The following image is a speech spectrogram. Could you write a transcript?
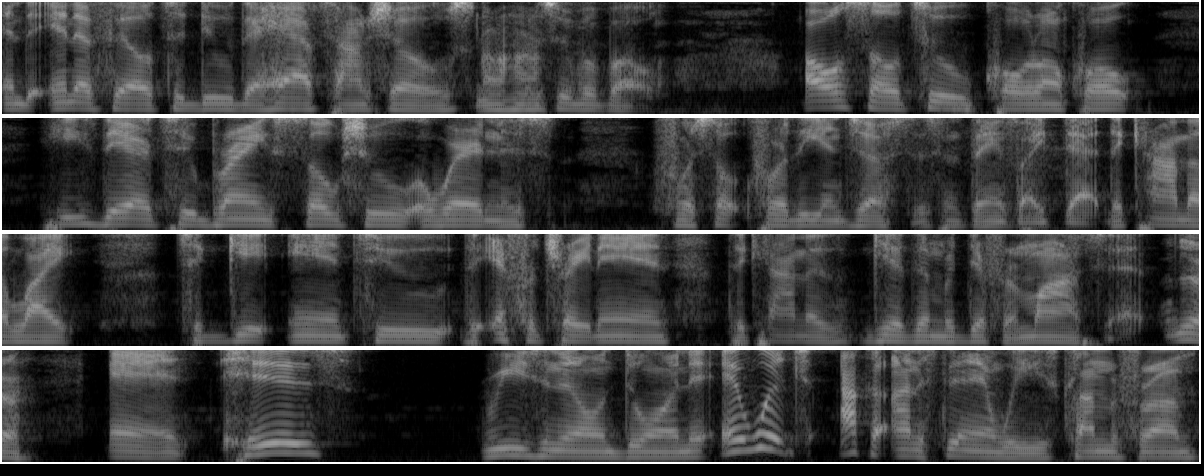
in the NFL to do the halftime shows for the uh-huh. Super Bowl. Also, to quote unquote, he's there to bring social awareness for so for the injustice and things like that. To kind of like to get into to infiltrate in to kind of give them a different mindset yeah. and his reasoning on doing it, in which I could understand where he's coming from.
